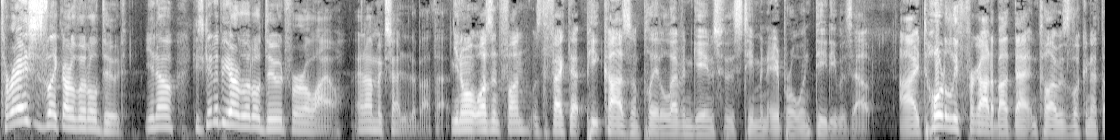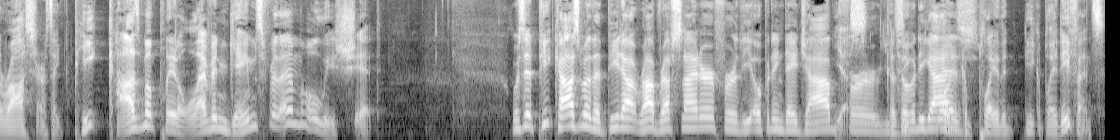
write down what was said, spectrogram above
Torreyes is like our little dude. You know, he's going to be our little dude for a while, and I'm excited about that. You know what wasn't fun was the fact that Pete Kozma played 11 games for this team in April when Didi was out. I totally forgot about that until I was looking at the roster. I was like, Pete Kozma played 11 games for them? Holy shit. Was it Pete Kozma that beat out Rob Refsnyder for the opening day job Yes. for utility he, well, guys? he could play the he could play defense.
